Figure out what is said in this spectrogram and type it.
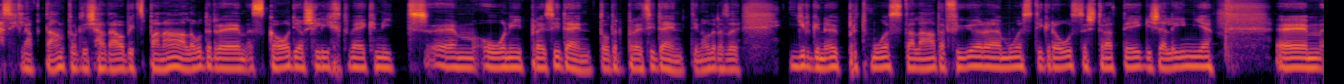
Also ich glaube, die Antwort ist halt auch ein bisschen banal, oder? Ähm, es geht ja schlichtweg nicht ähm, ohne Präsident oder Präsidentin, oder? Also irgendjemand muss den Laden führen, muss die grossen strategischen Linien ähm,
